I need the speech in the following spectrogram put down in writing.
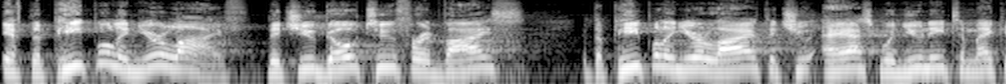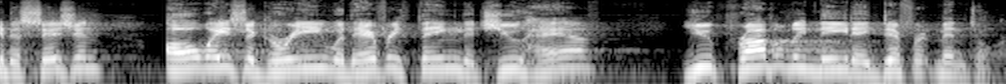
If the people in your life that you go to for advice, if the people in your life that you ask when you need to make a decision always agree with everything that you have, you probably need a different mentor.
